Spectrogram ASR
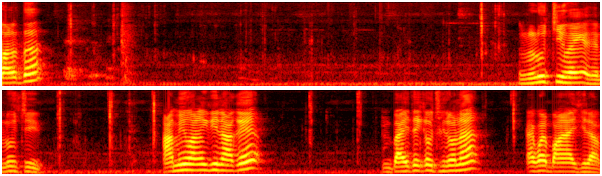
বলতো? লুচি হয়ে গেছে, লুচি। আমি অনেকদিন আগে বাড়িতে কেউ ছিল না, একবার বানাইছিলাম।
